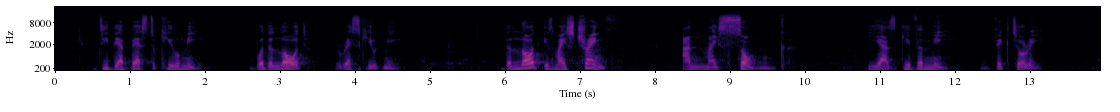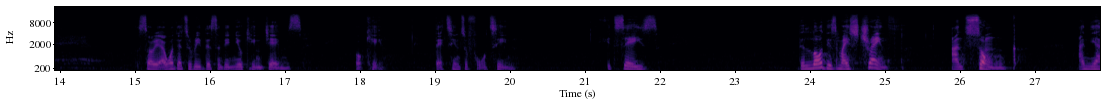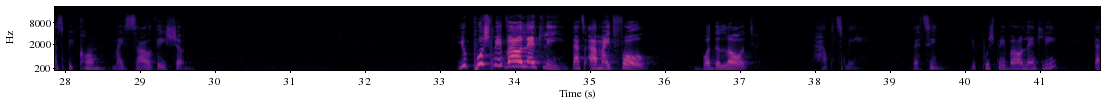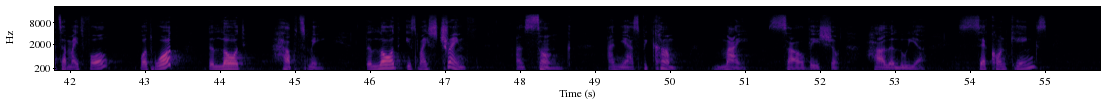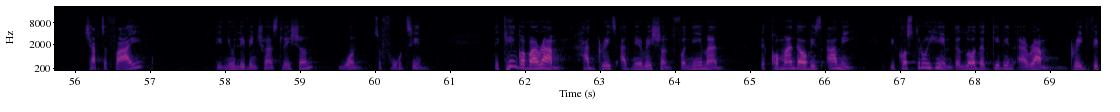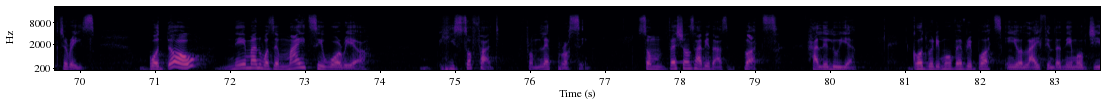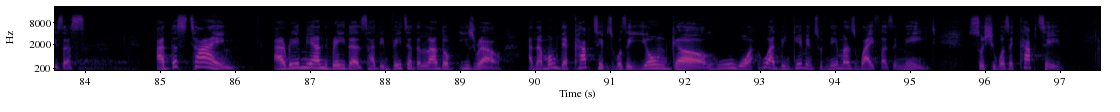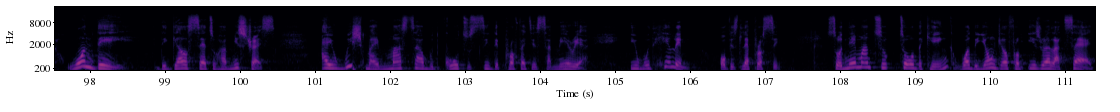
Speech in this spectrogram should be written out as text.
did their best to kill me, but the Lord rescued me. The Lord is my strength and my song. He has given me victory. Sorry, I wanted to read this in the New King James. Okay, 13 to 14. It says, The Lord is my strength and song, and He has become my salvation. You pushed me violently that I might fall, but the Lord helped me. 13. You pushed me violently that I might fall, but what? The Lord helped me. The Lord is my strength and song, and He has become my salvation. Hallelujah. Second Kings chapter 5, the New Living Translation 1 to 14. The king of Aram had great admiration for Naaman, the commander of his army, because through him the Lord had given Aram great victories. But though Naaman was a mighty warrior, he suffered from leprosy. Some versions have it as but. Hallelujah. God will remove every but in your life in the name of Jesus. At this time, Aramean raiders had invaded the land of Israel and among their captives was a young girl who, who had been given to Naaman's wife as a maid. So she was a captive. One day, the girl said to her mistress, I wish my master would go to see the prophet in Samaria. He would heal him of his leprosy. So Naaman took, told the king what the young girl from Israel had said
